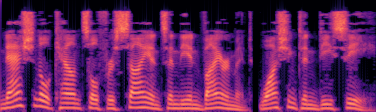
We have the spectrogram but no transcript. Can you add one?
National Council for Science and the Environment, Washington, D.C.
